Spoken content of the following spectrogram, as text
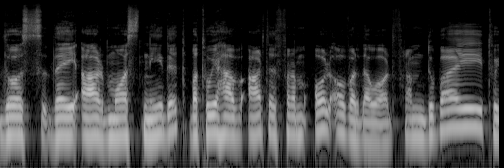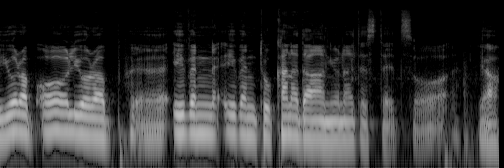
those they are most needed. But we have artists from all over the world, from Dubai to Europe, all Europe, uh, even even to Canada and United States. So yeah,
